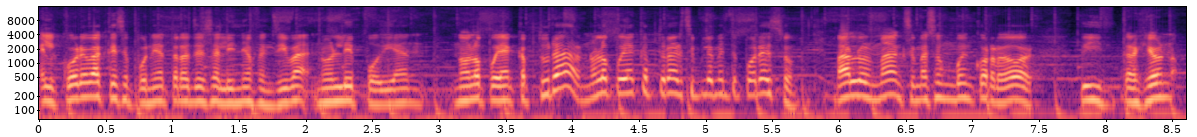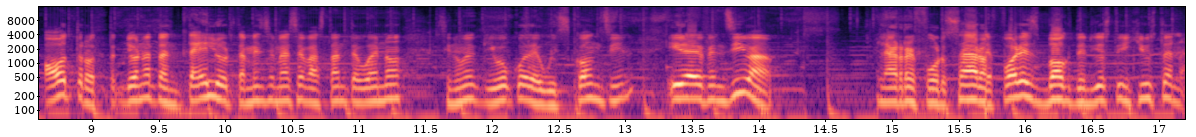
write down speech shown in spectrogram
el coreback que se ponía atrás de esa línea ofensiva no le podían, no lo podían capturar, no lo podían capturar simplemente por eso. Marlon Mack se me hace un buen corredor y trajeron otro, Jonathan Taylor también se me hace bastante bueno, si no me equivoco de Wisconsin y la defensiva la reforzaron. Forrest Buckner, Justin Houston,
